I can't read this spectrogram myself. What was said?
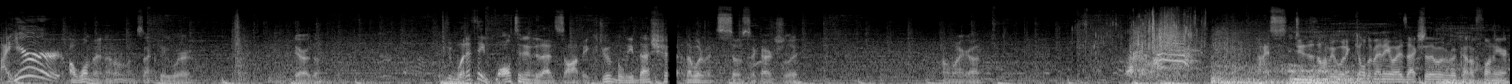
I hear a woman. I don't know exactly where they are though. Dude, what if they bolted into that zombie? Could you believe that shit? That would have been so sick, actually. Oh my god. Nice. Dude, the zombie would have killed him anyways. Actually, that would have been kind of funnier.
